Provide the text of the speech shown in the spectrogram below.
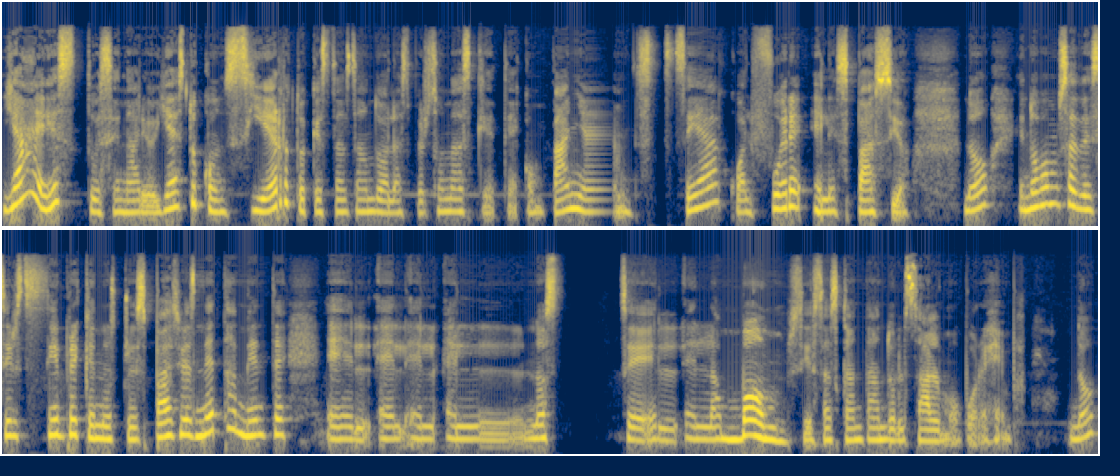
ya es tu escenario, ya es tu concierto que estás dando a las personas que te acompañan, sea cual fuere el espacio, ¿no? No vamos a decir siempre que nuestro espacio es netamente el, el, el, el no sé, el, el lambón, si estás cantando el salmo, por ejemplo. ¿no?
